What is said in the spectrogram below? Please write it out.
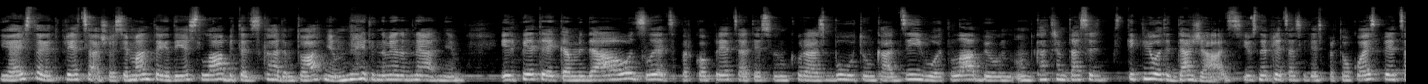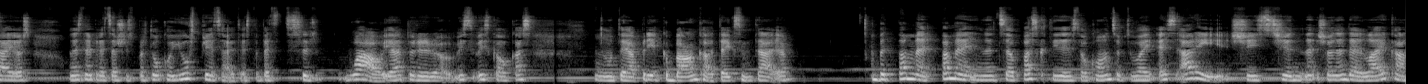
ja es tagad priecāšos, ja man tagad ies labi, tad es kādam to atņemu. Nē, tad nevienam neatņem. Ir pietiekami daudz lietas, par ko priecāties un kurās būt un kā dzīvot labi, un, un katram tās ir tik ļoti dažādas. Jūs nepriecāsieties par to, ko es priecājos, un es nepriecāšos par to, ko jūs priecājaties. Tāpēc tas ir wow, jā, tur ir viss vis kaut kas nu, tajā prieka bankā, teiksim tā. Jā. Bet pamē, pamēģiniet sev paskatīties to konceptu, vai es arī šīs, šī, šo nedēļu laikā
